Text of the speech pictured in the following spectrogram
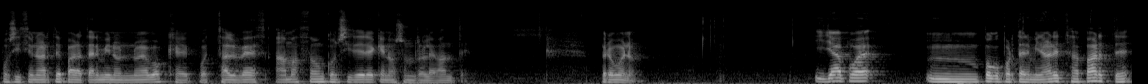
posicionarte para términos nuevos que pues tal vez Amazon considere que no son relevantes. Pero bueno. Y ya pues, mm, un poco por terminar esta parte,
